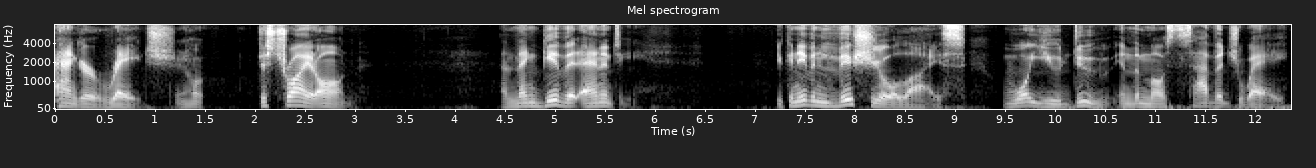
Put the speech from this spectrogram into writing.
Anger, rage, you know, just try it on. And then give it energy you can even visualize what you do in the most savage way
